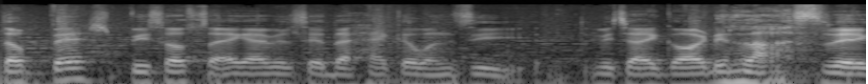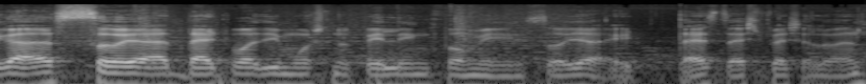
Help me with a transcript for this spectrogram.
the best piece of swag I will say the hacker onesie which I got in Las Vegas. So yeah that was emotional feeling for me. So yeah it, that's the special one.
